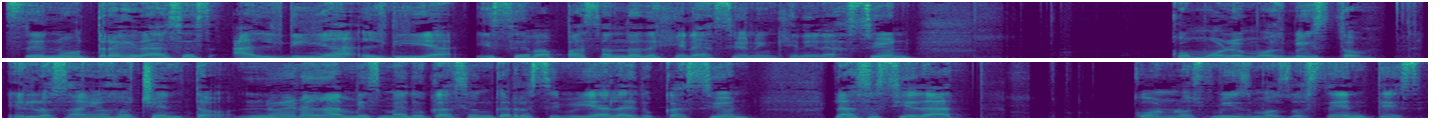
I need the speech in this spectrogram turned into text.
se nutre gracias al día al día y se va pasando de generación en generación. Como lo hemos visto, en los años 80 no era la misma educación que recibía la educación, la sociedad con los mismos docentes.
